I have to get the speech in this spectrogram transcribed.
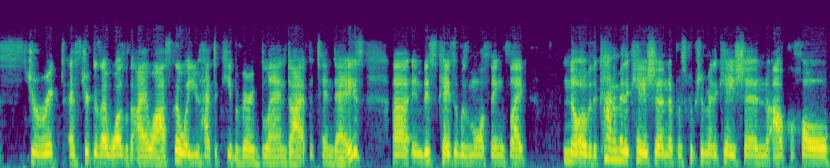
strict, as strict as I was with ayahuasca, where you had to keep a very bland diet for 10 days. Uh, in this case, it was more things like no over the counter medication, no prescription medication, no alcohol,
